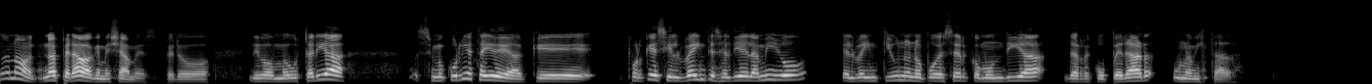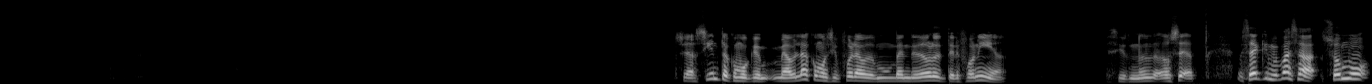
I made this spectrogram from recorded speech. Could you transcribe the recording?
No, no, no esperaba que me llames, pero digo, me gustaría, se me ocurrió esta idea, que ¿por qué si el 20 es el día del amigo, el 21 no puede ser como un día de recuperar una amistad? O sea, siento como que me hablas como si fuera un vendedor de telefonía. Es decir, no- o sea, ¿sabes qué me pasa? Somos,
